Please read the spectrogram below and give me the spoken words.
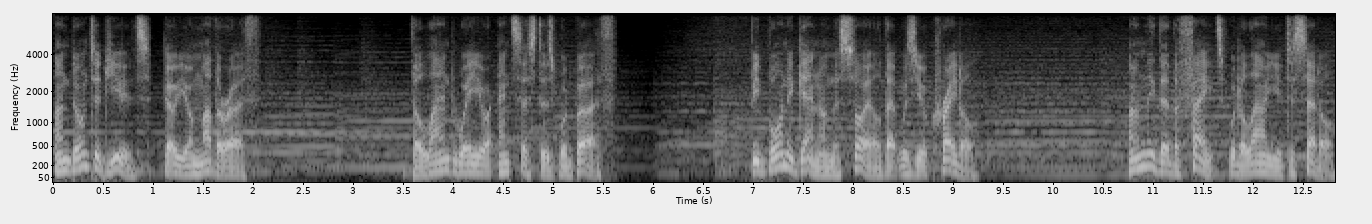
Undaunted youths, go your mother earth. The land where your ancestors were birthed be born again on the soil that was your cradle. Only there the fates would allow you to settle.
